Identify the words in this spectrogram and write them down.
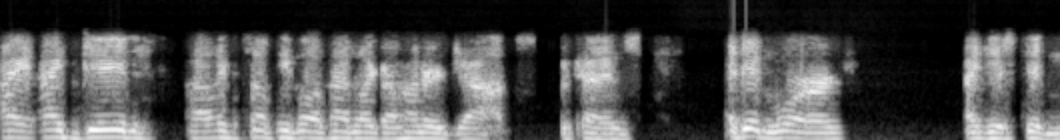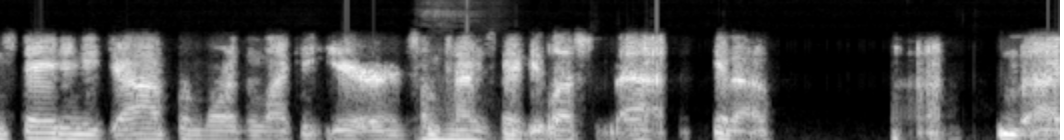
I, I did, I like to tell people I've had like a hundred jobs because I did work. I just didn't stay at any job for more than like a year, and sometimes maybe less than that. You know, uh, I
